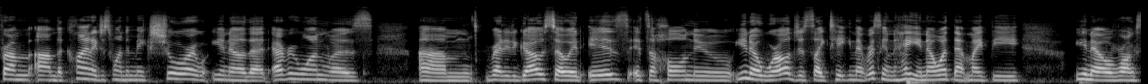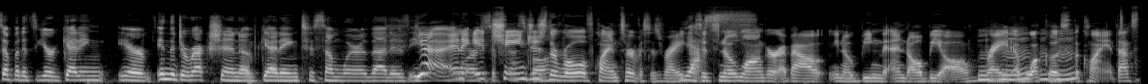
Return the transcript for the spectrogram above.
from um, the client. I just wanted to make sure you know that everyone was. Um, ready to go. So it is. It's a whole new, you know, world. Just like taking that risk, and hey, you know what? That might be, you know, wrong step, but it's you're getting you're in the direction of getting to somewhere that is even Yeah, and it, it changes the role of client services, right? Because Yes. it's no longer about you know being the end all be all, right, of mm-hmm, what goes to mm-hmm. the client. That's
